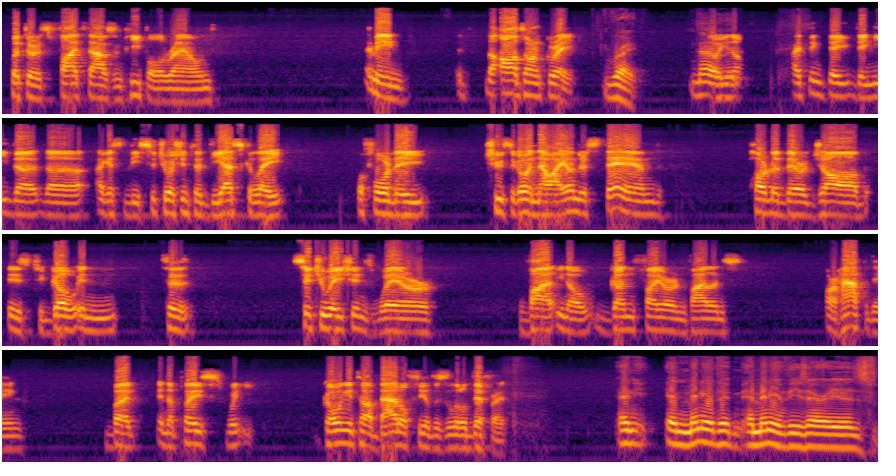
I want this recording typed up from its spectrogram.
but there's five thousand people around. I mean, the odds aren't great. Right. No, so, you know, I think they, they need the, the I guess the situation to de-escalate before they choose to go in. Now I understand part of their job is to go into situations where you know gunfire and violence are happening, but in a place where going into a battlefield is a little different and in many of the in many of these areas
